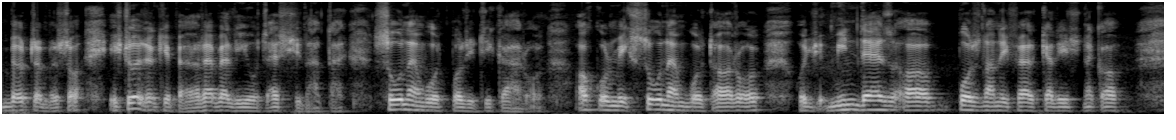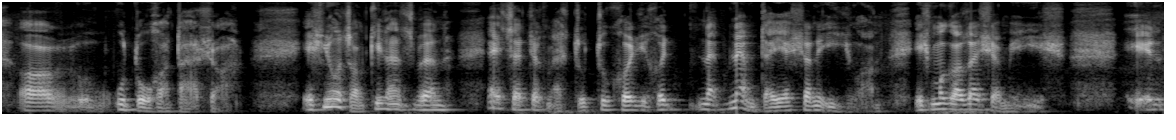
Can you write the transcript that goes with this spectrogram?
börtönből, szó, és tulajdonképpen a rebeliót ezt csinálták. Szó nem volt politikáról. Akkor még szó nem volt arról, hogy mindez a poznani felkelésnek a, a utóhatása. És 89-ben egyszer csak megtudtuk, hogy, hogy ne, nem teljesen így van. És maga az esemény is. Én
